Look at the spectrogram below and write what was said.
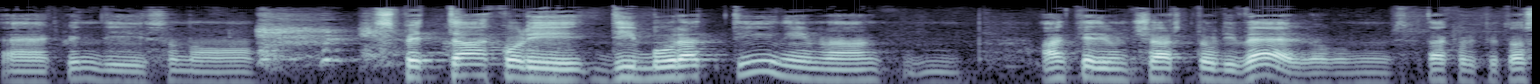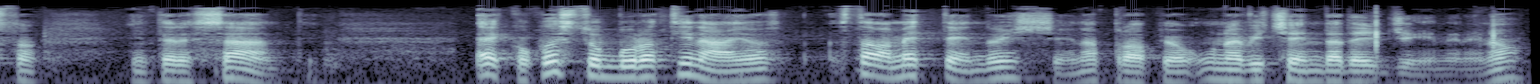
eh, quindi sono spettacoli di burattini ma anche di un certo livello, spettacoli piuttosto interessanti. Ecco, questo burattinaio stava mettendo in scena proprio una vicenda del genere, no?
